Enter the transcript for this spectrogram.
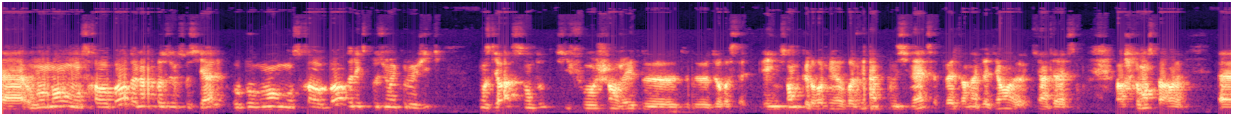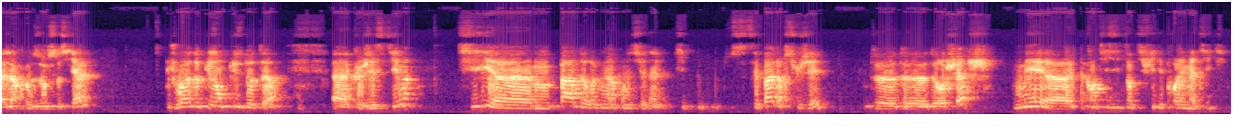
euh, au moment où on sera au bord de l'implosion sociale, au moment où on sera au bord de l'explosion écologique, on se dira sans doute qu'il faut changer de, de, de, recette. Et il me semble que le revenu, revenu inconditionnel, ça peut être un ingrédient euh, qui est intéressant. Alors je commence par euh, l'implosion sociale. Je vois de plus en plus d'auteurs euh, que j'estime qui parlent de revenu inconditionnel. Qui, c'est pas leur sujet de, de recherche, mais quand ils identifient des problématiques,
